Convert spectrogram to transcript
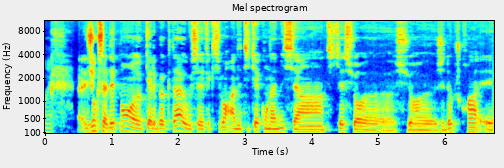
Ouais. Euh, disons que ça dépend euh, quel bug t'as, ou c'est effectivement un des tickets qu'on a mis, c'est un ticket sur euh, sur GDOP, je crois, et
